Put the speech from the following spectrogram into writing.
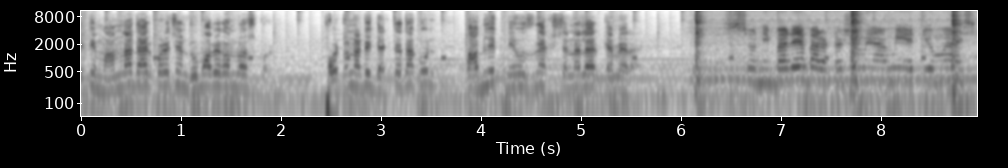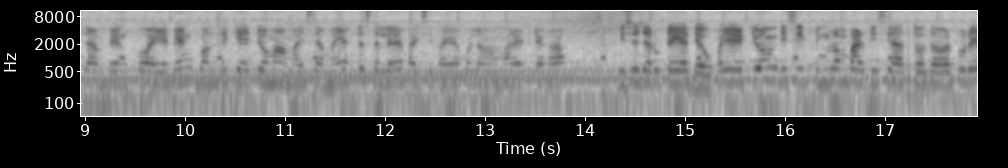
একটি মামলা দায়ের করেছেন রুমা বেগম লস্কর। ঘটনাটি দেখতে থাকুন পাবলিক নিউজ নেক্সট চ্যানেলের ক্যামেরায়। শনিবারে বারোটার সময় আমি এটিএমে আসলাম, ব্যাংক আইয়ে ব্যাংক বন্ধ থেকে এটিএম আমাইছে। আমি একটা ছেলেরে পাইছি, ভাইয়া কইলাম, আমার টাকা বিশ হাজার উঠাইয়া দেও। ভাইয়া এটিএম দিছি ফিংলম বার দিছি হাত দেওয়ার পরে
